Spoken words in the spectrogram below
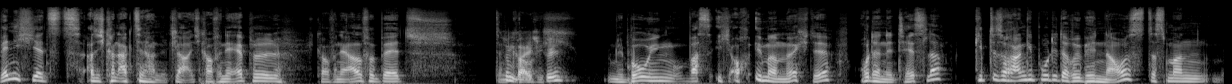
Wenn ich jetzt, also ich kann Aktien handeln, klar, ich kaufe eine Apple, ich kaufe eine Alphabet, dann Zum Beispiel? Ich eine Boeing, was ich auch immer möchte, oder eine Tesla. Gibt es auch Angebote darüber hinaus, dass man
